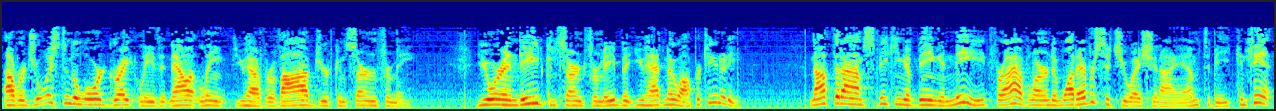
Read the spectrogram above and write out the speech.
I rejoiced in the Lord greatly that now at length you have revived your concern for me. You are indeed concerned for me, but you had no opportunity. Not that I am speaking of being in need, for I have learned in whatever situation I am to be content.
